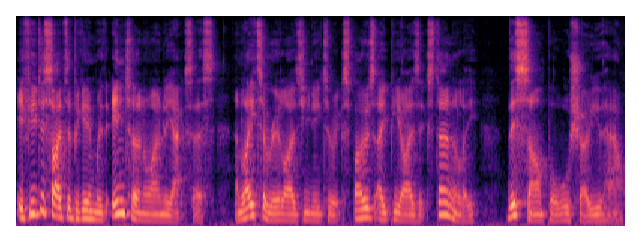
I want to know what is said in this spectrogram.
if you decide to begin with internal only access and later realize you need to expose APIs externally, this sample will show you how.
